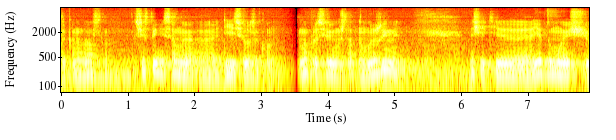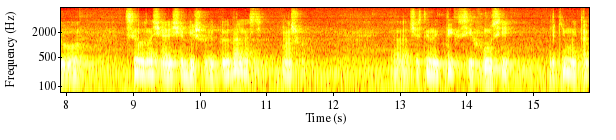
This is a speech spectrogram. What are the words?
законодавство частині саме е, дії цього закону. Ми працюємо в штатному режимі. Значить, е, я думаю, що це означає ще більшу відповідальність нашу е, частини тих всіх функцій, які ми так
